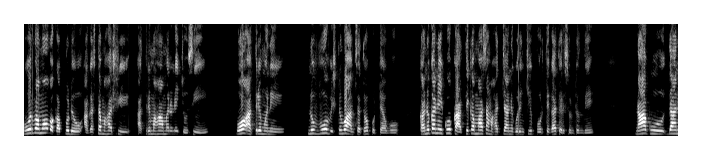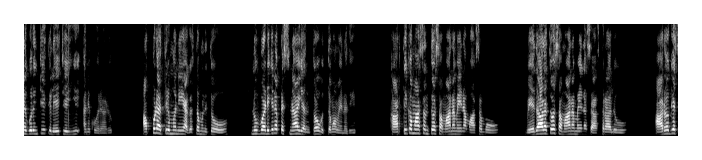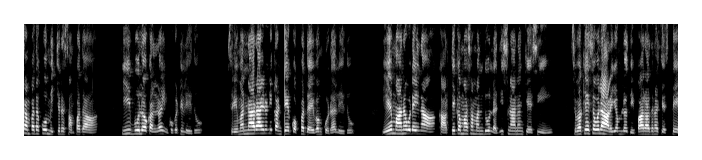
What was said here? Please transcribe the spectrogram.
పూర్వము ఒకప్పుడు అగస్త మహర్షి అత్రి మహాముని చూసి ఓ అత్రిముని నువ్వు విష్ణువు అంశతో పుట్టావు. కనుక నీకు కార్తీక మాస మహత్యాన్ని గురించి పూర్తిగా తెలుసుంటుంది. నాకు దాని గురించి తెలియచేయి అని కోరాడు. అప్పుడు అత్రిముని అగస్తమునితో నువ్వు అడిగిన ప్రశ్న ఎంతో ఉత్తమమైనది. కార్తీక మాసంతో సమానమైన మాసము వేదాలతో సమానమైన శాస్త్రాలు ఆరోగ్య సంపదకు మిచ్చిన సంపద ఈ భూలోకంలో ఇంకొకటి లేదు. శ్రీమన్నారాయణుని కంటే గొప్ప దైవం కూడా లేదు. ఏ మానవుడైనా కార్తీక మాసమందు నదీ స్నానం చేసి శివకేశవుల ఆలయంలో దీపారాధన చేస్తే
